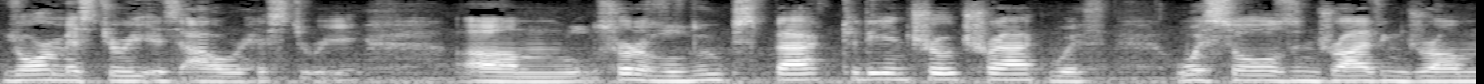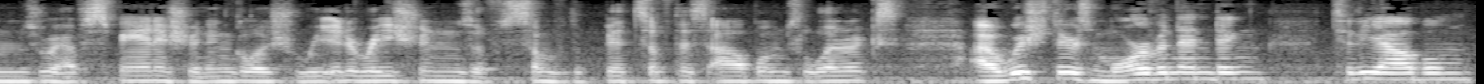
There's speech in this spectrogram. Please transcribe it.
Your Mystery is Our History um, sort of loops back to the intro track with whistles and driving drums. We have Spanish and English reiterations of some of the bits of this album's lyrics. I wish there's more of an ending to the album.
